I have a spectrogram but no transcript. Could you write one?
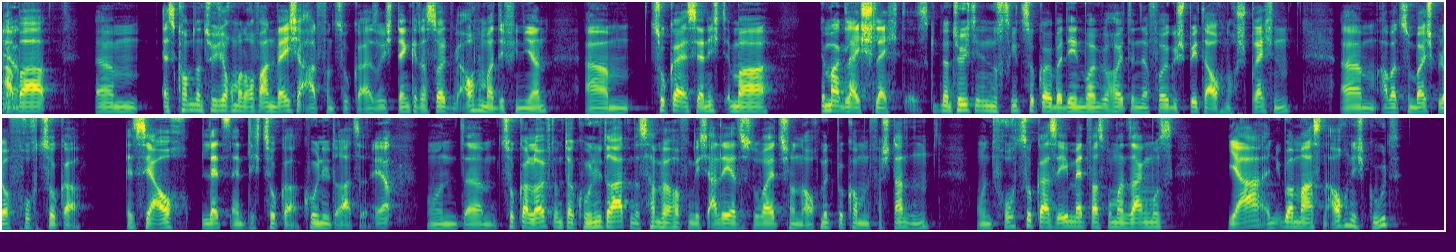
Ja. Aber ähm, es kommt natürlich auch immer darauf an, welche Art von Zucker. Also ich denke, das sollten wir auch nochmal definieren. Ähm, Zucker ist ja nicht immer, immer gleich schlecht. Es gibt natürlich den Industriezucker, über den wollen wir heute in der Folge später auch noch sprechen. Ähm, aber zum Beispiel auch Fruchtzucker ist ja auch letztendlich Zucker, Kohlenhydrate. Ja. Und ähm, Zucker läuft unter Kohlenhydraten, das haben wir hoffentlich alle jetzt soweit schon auch mitbekommen und verstanden. Und Fruchtzucker ist eben etwas, wo man sagen muss, ja, in Übermaßen auch nicht gut,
